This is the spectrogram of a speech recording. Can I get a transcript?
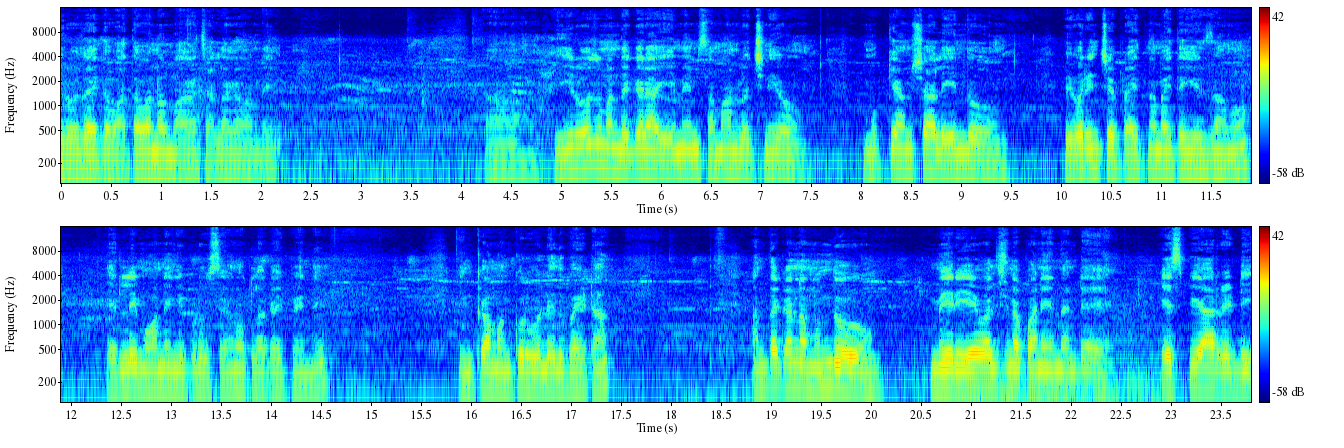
ఈరోజు అయితే వాతావరణం బాగా చల్లగా ఉంది. ఈరోజు మన దగ్గర ఏమేమి సామాన్లు వచ్చినాయో ముఖ్య అంశాలు ఏందో వివరించే ప్రయత్నం అయితే చేద్దాము. ఎర్లీ మార్నింగ్ ఇప్పుడు సెవెన్ ఓ క్లాక్ అయిపోయింది. ఇంకా మంకూరు పోలేదు బయట. అంతకన్నా ముందు మీరు చేయవలసిన పని ఏంటంటే ఎస్పిఆర్ రెడ్డి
